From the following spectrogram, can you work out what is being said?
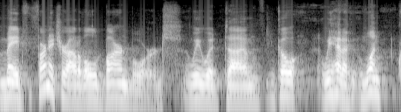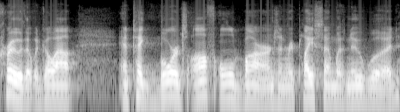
made furniture out of old barn boards. We would um, go, we had a one crew that would go out and take boards off old barns and replace them with new wood.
